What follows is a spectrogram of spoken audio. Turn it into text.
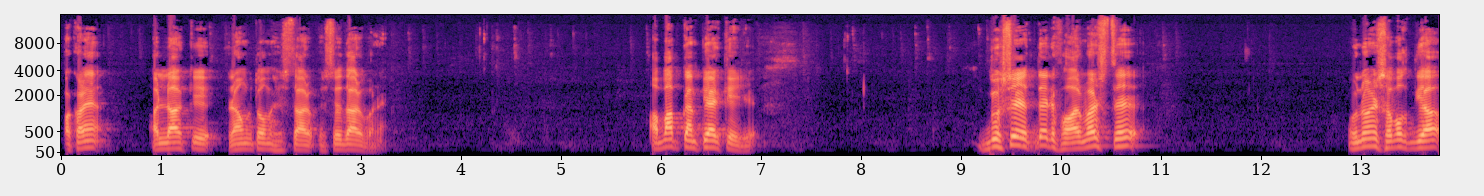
پکڑیں، اللہ کی رحمتوں میں حصہ حصے دار بنیں۔ اب آپ کمپیئر کیجیے دوسرے اتنے ریفارمرس تھے، انہوں نے سبق دیا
